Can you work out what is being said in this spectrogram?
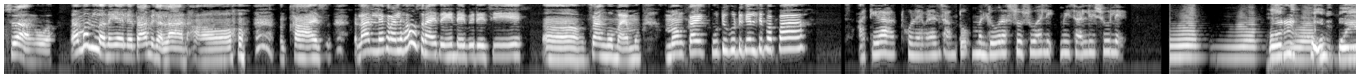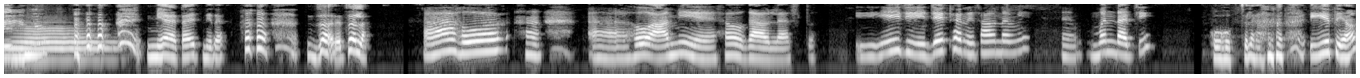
आ, म्हणलं नाही गेले तर आम्ही का लहान हा खास. लहान लेकराला हौस राहते इंडे बिरेची अं, सांगू माय मग. मग काय कुठे कुठे गेलते पप्पा? आता थोड्या वेळ सांगतो म्हणजे सुसू आली मी चालली शिवले अरे खाऊन पोयली मी हटायत निरा. झालं चला. हा हो. हा, आ, हो आम्ही हो गावला असतो. ये जी जेठाने सांग ना मी? हं, मंदाची. हो हो चला. येते हा.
